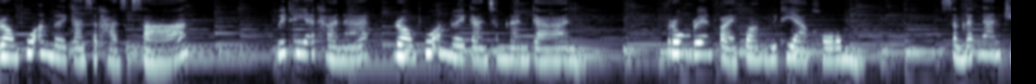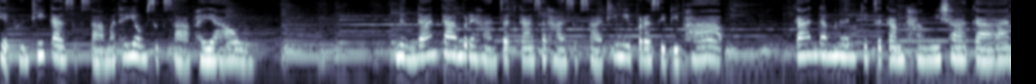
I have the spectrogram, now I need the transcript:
รองผู้อำนวยการสถานศึกษา วิทยาฐานะ รองผู้อำนวยการชำนาญการ โรงเรียนฝ่ายกวางวิทยาคม สำนักงานเขตพื้นที่การศึกษามัธยมศึกษาพะเยาหนึ่งด้านการบริหารจัดการสถานศึกษาที่มีประสิทธิภาพ การดำเนินกิจกรรมทางวิชาการ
